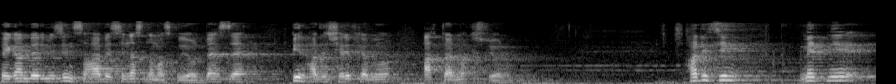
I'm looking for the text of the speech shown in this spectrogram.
peygamberimizin sahabesi nasıl namaz kılıyordu. Ben size bir hadis-i şerifle bunu aktarmak istiyorum. Hadisin metni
